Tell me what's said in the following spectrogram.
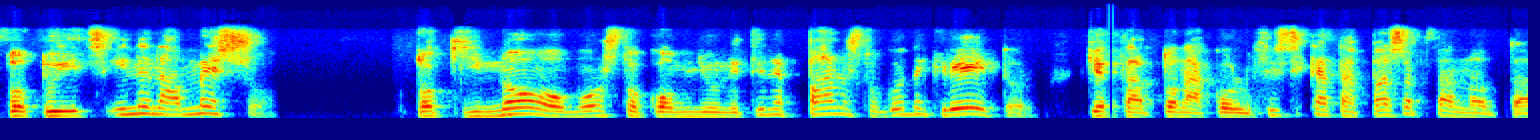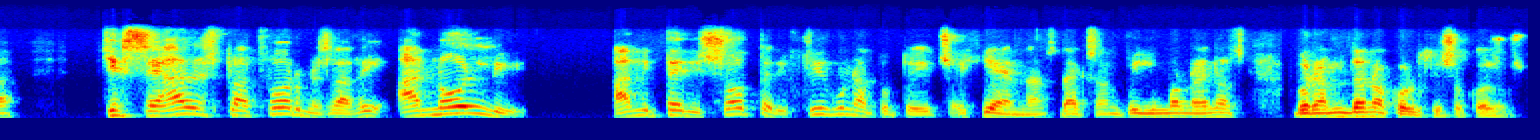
Το Twitch είναι ένα μέσο. Το κοινό όμως, το community είναι πάνω στο content creator και θα τον ακολουθήσει κατά πάσα πιθανότητα και σε άλλες πλατφόρμες. Δηλαδή, αν όλοι αν οι περισσότεροι φύγουν από το Twitch, όχι ένας, εντάξει, αν φύγει μόνο ένας, μπορεί να μην τον ακολουθήσει ο κόσμος.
